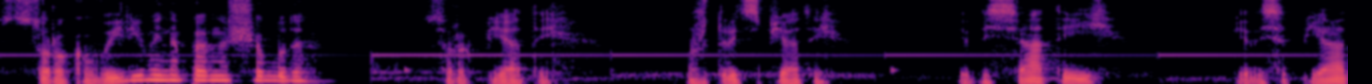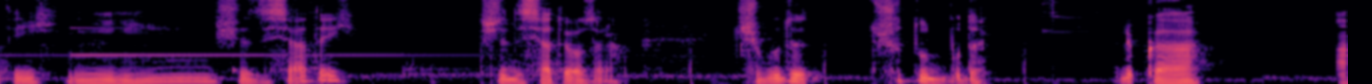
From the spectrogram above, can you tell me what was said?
40 рівень, напевно, що буде. 45-й. Може 35-й. 50-й. 55-й. Ні. 60-й. 60-й озеро. Чи буде. Що тут буде? Рибка. А.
